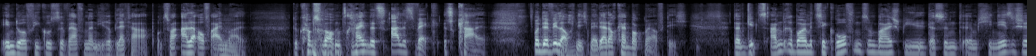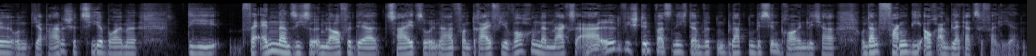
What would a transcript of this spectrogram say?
Indoor-Fikusse werfen dann ihre Blätter ab. Und zwar alle auf einmal. Mhm. Du kommst morgens rein, das ist alles weg, ist kahl. Und der will auch nicht mehr, der hat auch keinen Bock mehr auf dich. Dann gibt's andere Bäume, Zekrofen zum Beispiel, das sind ähm, chinesische und japanische Zierbäume, die verändern sich so im Laufe der Zeit, so innerhalb von drei, vier Wochen. Dann merkst du, ah, irgendwie stimmt was nicht, dann wird ein Blatt ein bisschen bräunlicher und dann fangen die auch an, Blätter zu verlieren.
